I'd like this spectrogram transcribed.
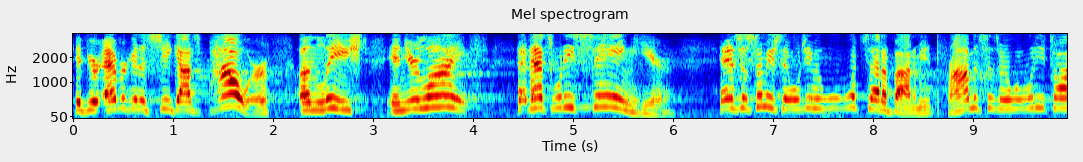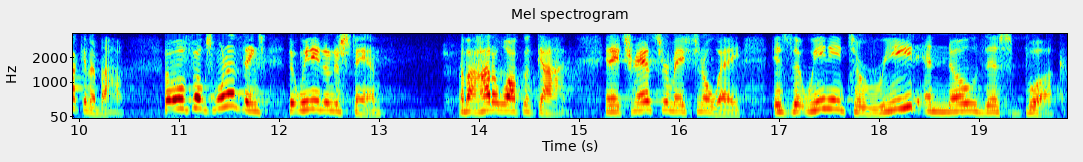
if you're ever going to see God's power unleashed in your life. That's what he's saying here. And so some of you say, well, Jamie, what's that about? I mean, promises? I mean, what are you talking about? Well, folks, one of the things that we need to understand about how to walk with God in a transformational way is that we need to read and know this book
